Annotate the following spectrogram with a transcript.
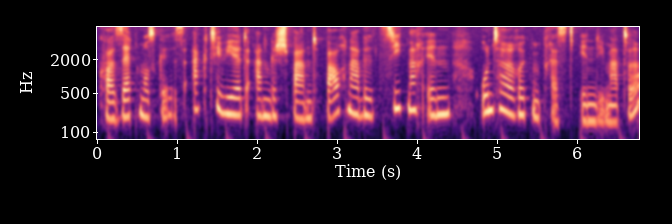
Korsettmuskel ist aktiviert, angespannt. Bauchnabel zieht nach innen. Unterer Rücken presst in die Matte.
